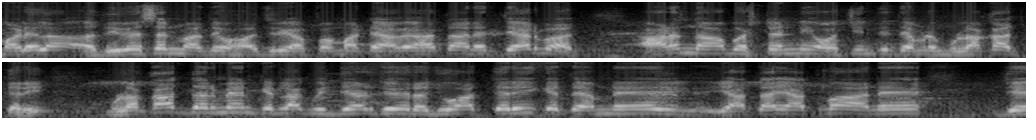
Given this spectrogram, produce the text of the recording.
મળેલા અધિવેશનમાં તેઓ હાજરી આપવા માટે આવ્યા હતા અને ત્યારબાદ આણંદ નવા બસ સ્ટેન્ડની ઓચિંતી તેમણે મુલાકાત કરી. મુલાકાત દરમિયાન કેટલાક વિદ્યાર્થીઓએ રજૂઆત કરી કે તેમને યાતાયાતમાં અને જે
